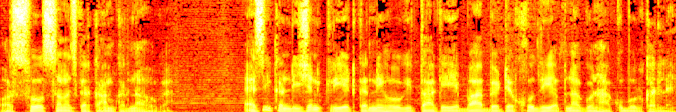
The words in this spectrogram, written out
और सोच समझकर काम करना होगा। ऐसी कंडीशन क्रिएट करनी होगी ताकि ये बाप बेटे खुद ही अपना गुनाह कबूल कर लें।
